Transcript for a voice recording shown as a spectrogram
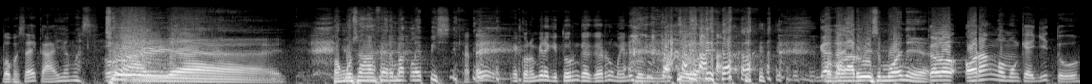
Bapak saya kaya mas. Anjay. Pengusaha Vermak Lepis. Katanya ekonomi lagi turun gara-gara rumah ini belum laku. Enggak, Mempengaruhi semuanya ya. Kalau orang ngomong kayak gitu,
